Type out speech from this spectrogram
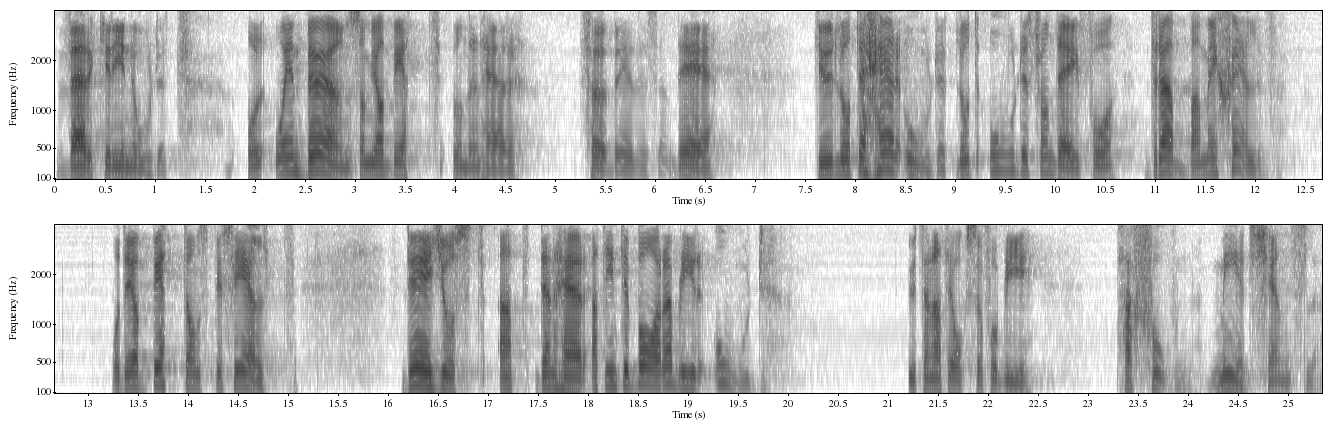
verkar in ordet. Och, och en bön som jag bett under den här förberedelsen, det är Gud, låt det här ordet, låt ordet från dig få drabba mig själv. Och det jag bett om speciellt, det är just att den här, att det inte bara blir ord, utan att det också får bli passion, medkänsla,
